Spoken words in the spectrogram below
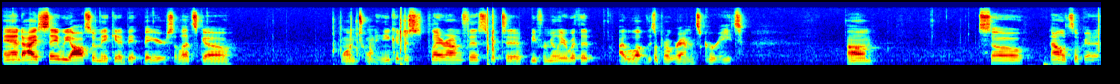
And I say we also make it a bit bigger. So let's go 120. You could just play around with this, get to be familiar with it. I love this program. It's great. Um, so, now let's look at it.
